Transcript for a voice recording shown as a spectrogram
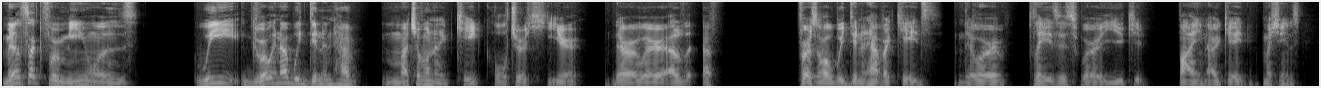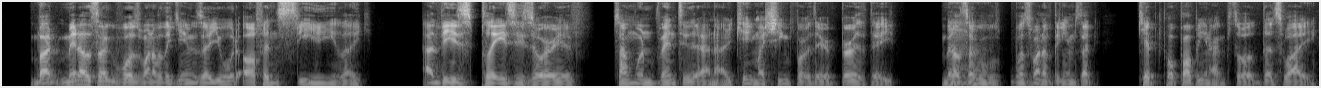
Metal Slug for me was we growing up we didn't have much of an arcade culture here. There were a, a first of all we didn't have arcades. There were places where you could find arcade machines. But Metal Slug was one of the games that you would often see like at these places or if someone rented an arcade machine for their birthday. Metal Slug Mm. was one of the games that kept pop popping up, so that's why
